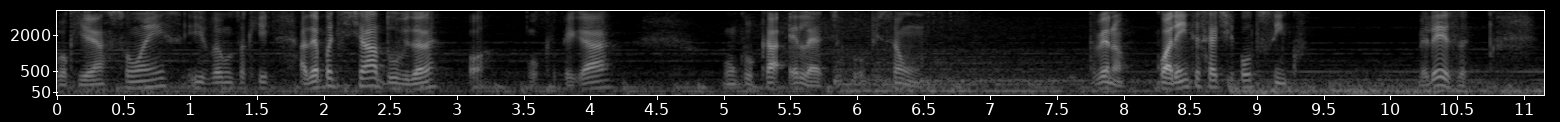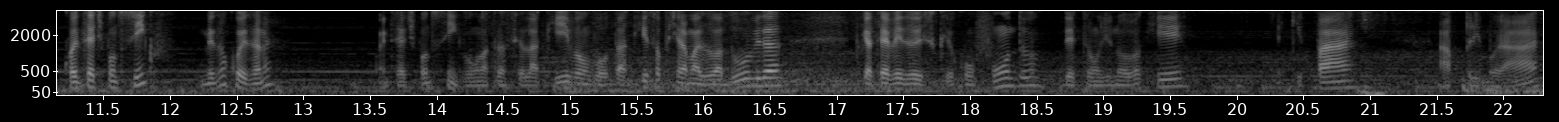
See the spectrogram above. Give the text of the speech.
Bloqueei ações e vamos aqui, até para gente tirar a dúvida, né? Ó, vou pegar, vamos colocar elétrico, opção 1. Tá vendo? 47.5. Beleza? 47.5, mesma coisa, né? 47.5. Vamos lá cancelar aqui, vamos voltar aqui só para tirar mais uma dúvida, porque até às vezes eu, eu confundo. Detron de novo aqui. Equipar, aprimorar.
